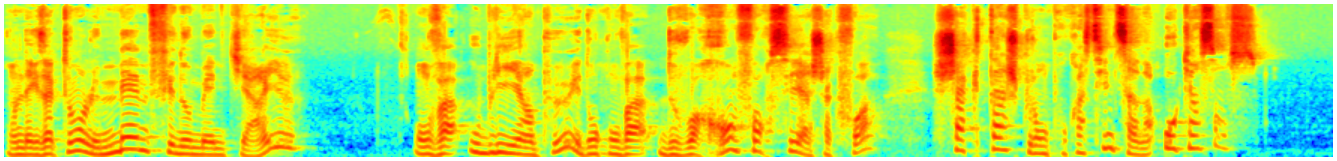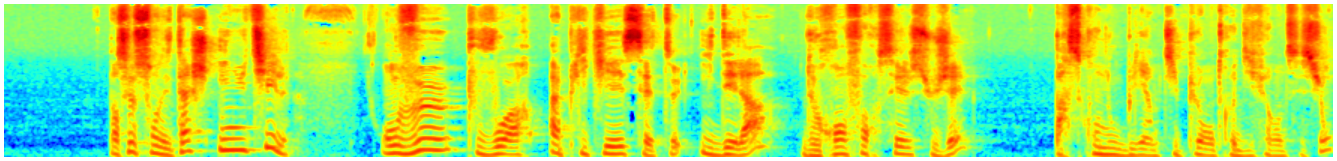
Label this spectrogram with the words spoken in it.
on a exactement le même phénomène qui arrive. On va oublier un peu et donc on va devoir renforcer à chaque fois chaque tâche que l'on procrastine, ça n'a aucun sens. Parce que ce sont des tâches inutiles. On veut pouvoir appliquer cette idée-là de renforcer le sujet parce qu'on oublie un petit peu entre différentes sessions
